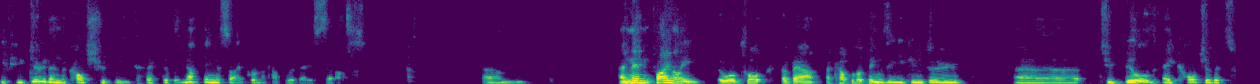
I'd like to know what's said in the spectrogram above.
If you do, then the cost should be effectively nothing aside from a couple of days setup. Um, and then finally, we'll talk about a couple of things that you can do uh, to build a culture that's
